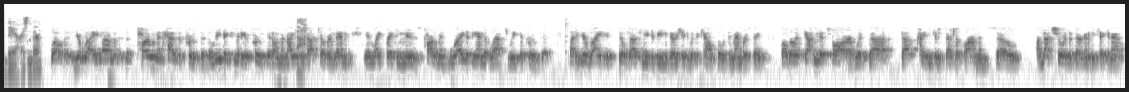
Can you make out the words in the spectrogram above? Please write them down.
there, isn't there? Well, you're right. Um, the Parliament has approved it. The Libe Committee approved it on the 19th ah. October, and then in late breaking news, Parliament right at the end of last week approved it. But you're right, it still does need to be negotiated with the Council, with the member states, although it's gotten this far with uh, the heightened consent requirements. So I'm not sure that they're going to be taken out.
